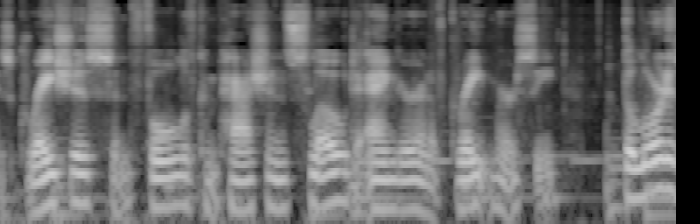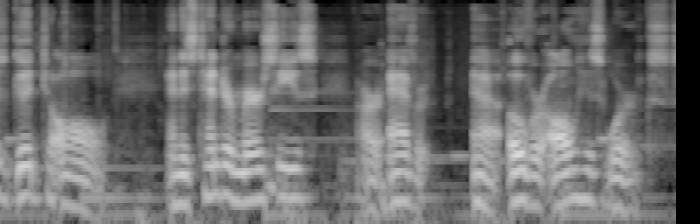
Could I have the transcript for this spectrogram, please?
is gracious and full of compassion, slow to anger, and of great mercy. The Lord is good to all, and his tender mercies are ever uh, over all his works.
